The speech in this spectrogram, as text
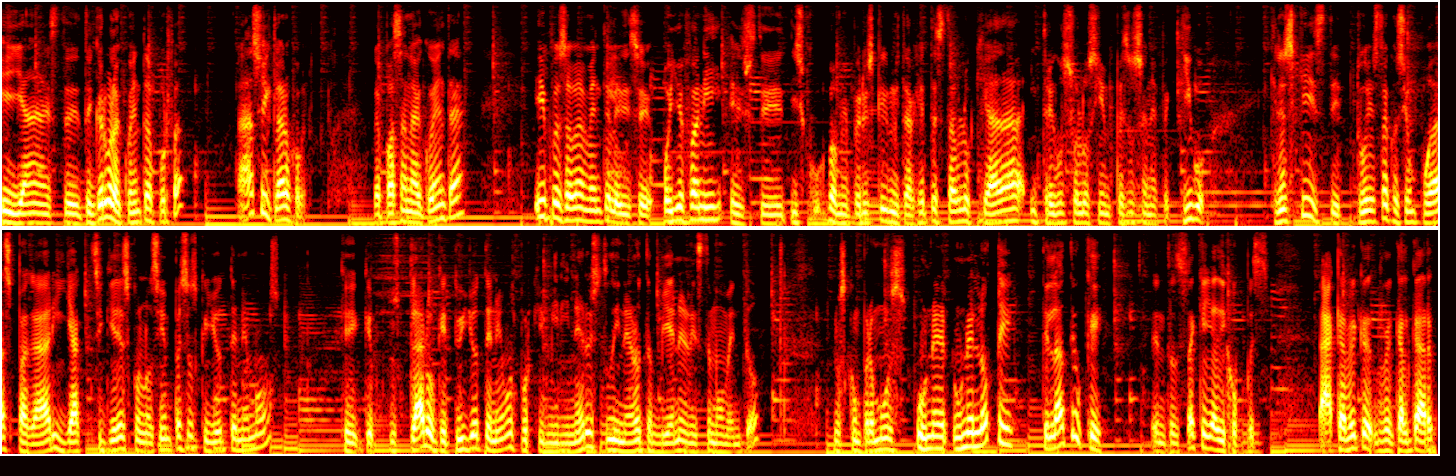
Y ya, este, ¿te encargo la cuenta, porfa? Ah, sí, claro, joven. Le pasan la cuenta. Y pues obviamente le dice, oye Fanny, este, discúlpame, pero es que mi tarjeta está bloqueada y traigo solo 100 pesos en efectivo. ¿Crees que este, tú esta ocasión puedas pagar y ya si quieres con los 100 pesos que yo tenemos, que, pues claro que tú y yo tenemos porque mi dinero es tu dinero también en este momento, nos compramos un, un elote, ¿te late o qué? Entonces aquella dijo, pues, acabe de recalcar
